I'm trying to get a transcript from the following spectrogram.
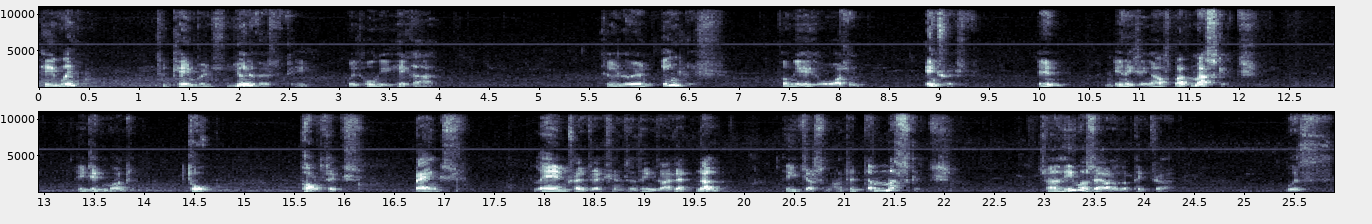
He went to Cambridge University with Hongi Hika to learn English. Hongi Hika wasn't interested in anything else but muskets. He didn't want to talk politics, banks, land transactions and things like that. No, he just wanted the muskets. So he was out of the picture with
